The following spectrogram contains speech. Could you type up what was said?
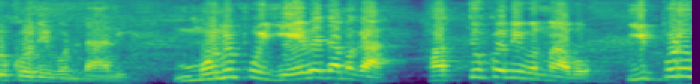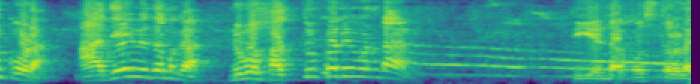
హత్తుకొని ఉండాలి. మునుపు ఏ విధముగా హత్తుకొని ఉన్నావో ఇప్పుడు కూడా అదే విధముగా నువ్వు హత్తుకొని ఉండాలి. తీయండి అపుస్తుల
